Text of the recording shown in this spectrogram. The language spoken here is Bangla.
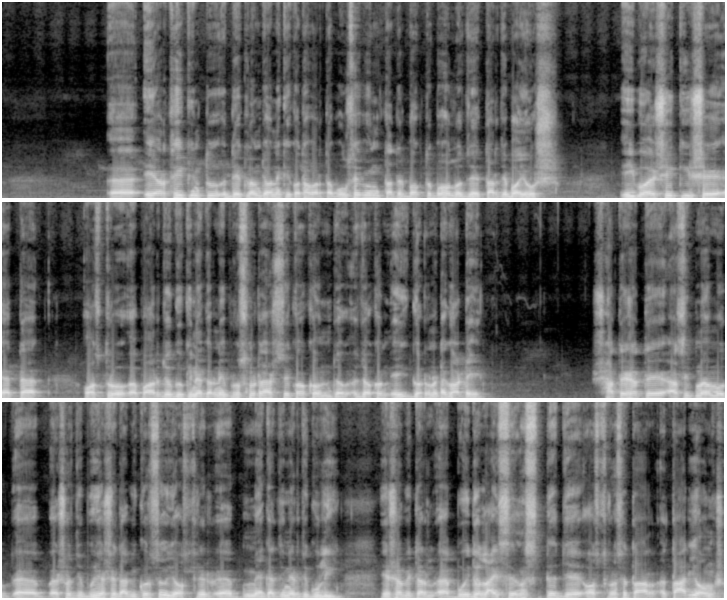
এই অর্থেই কিন্তু দেখলাম যে অনেকে কথাবার্তা বলছে এবং তাদের বক্তব্য হলো যে তার যে বয়স, এই বয়সে কি সে একটা অস্ত্র পাওয়ার যোগ্য কিনা? কারণ এই প্রশ্নটা আসছে কখন? যখন এই ঘটনাটা ঘটে, সাথে সাথে আসিফ মাহমুদ সজীব ভুইয়া সে দাবি করছে ওই অস্ত্রের ম্যাগাজিনের যে গুলি, এসবই তার বৈধ লাইসেন্সড যে অস্ত্র আছে তার, তারই অংশ।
